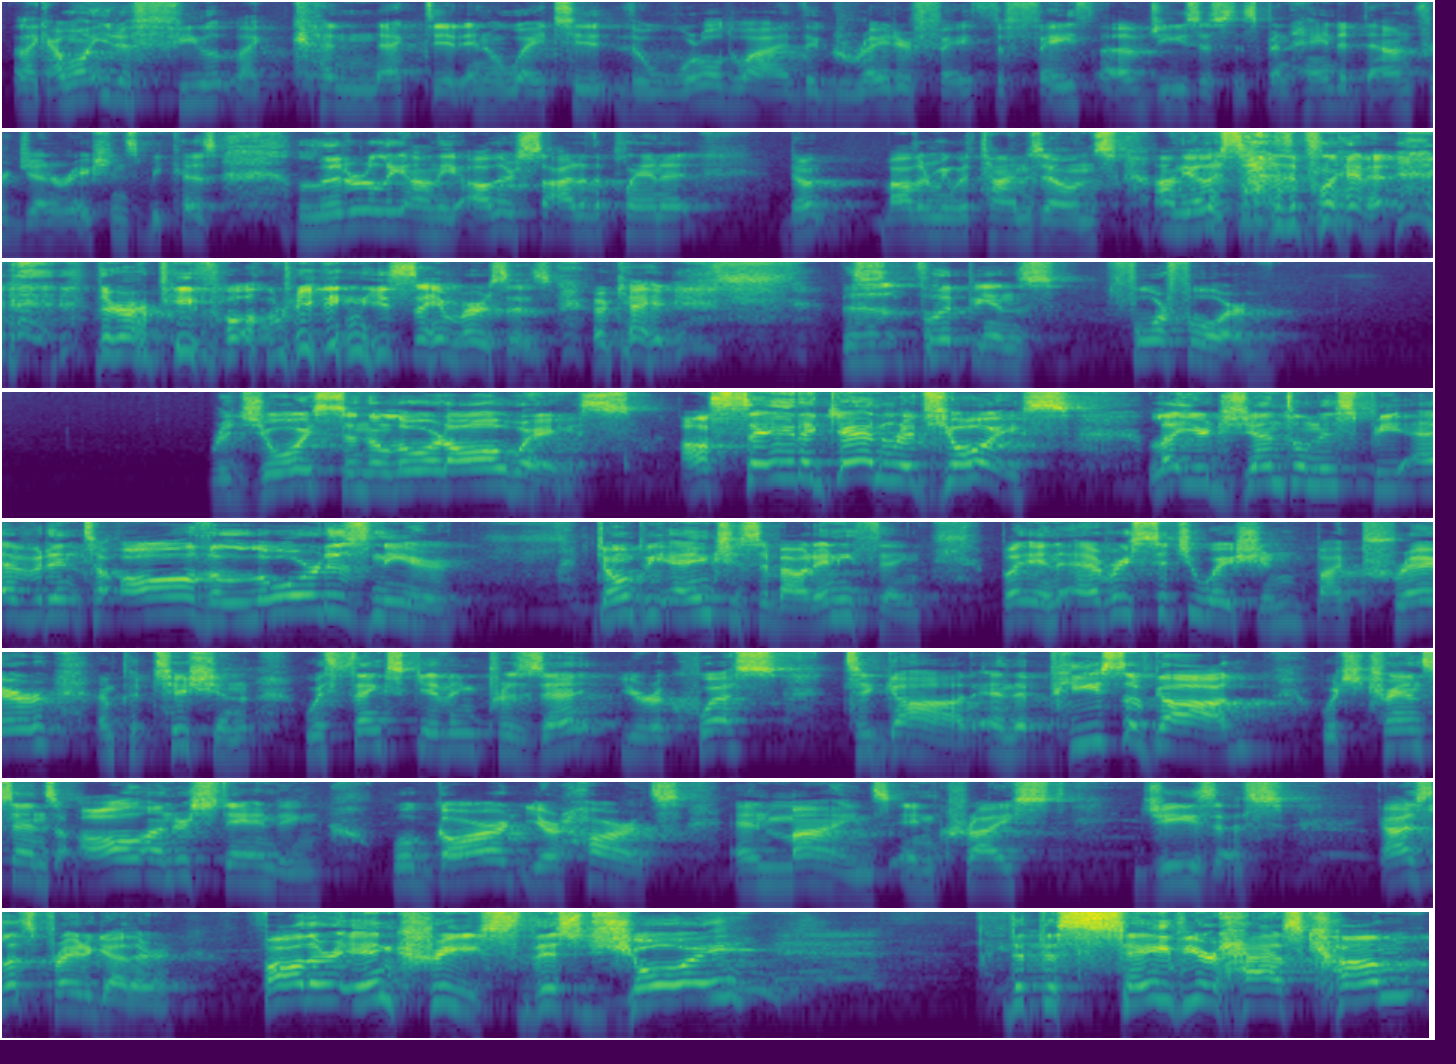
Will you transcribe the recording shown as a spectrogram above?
like, I want you to feel like connected in a way to the worldwide, the greater faith, the faith of Jesus that's been handed down for generations. Because literally on the other side of the planet, don't bother me with time zones. On the other side of the planet, there are people reading these same verses, okay? This is Philippians 4 4. Rejoice in the Lord always. I'll say it again, rejoice. Let your gentleness be evident to all. The Lord is near. Don't be anxious about anything, but in every situation, by prayer and petition, with thanksgiving, present your requests to God. And the peace of God, which transcends all understanding, will guard your hearts and minds in Christ Jesus. Guys, let's pray together. Father, increase this joy that the Savior has come,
